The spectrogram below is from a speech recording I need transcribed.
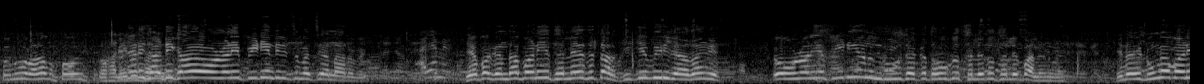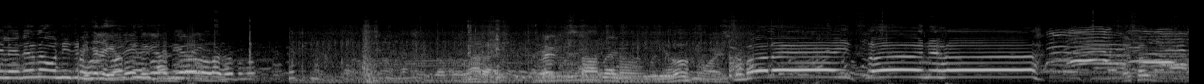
ਤੁਹਾਨੂੰ ਆਰਾਮ ਹੋ ਜਿਹੜੀ ਸਾਡੀ ਗਾਂ ਆਉਣ ਵਾਲੀ ਪੀੜ੍ਹੀਆਂ ਦੀ ਵੀ ਸਮੱਸਿਆ ਨਾ ਰਵੇ। ਜੇ ਆਪਾਂ ਗੰਦਾ ਪਾਣੀ ਥੱਲੇ ਇਸ ਧਰਤੀ 'ਚ ਵੀ ਰਿਜਾ ਦਾਂਗੇ ਤੇ ਆਉਣ ਵਾਲੀਆਂ ਪੀੜ੍ਹੀਆਂ ਨੂੰ ਜ਼ਰੂਰ ਦਿੱਕਤ ਹੋਊਗੀ ਥੱਲੇ ਤੋਂ ਥੱਲੇ ਪਾ ਲੈਣਗੇ। ਜਿੰਨਾ ਅਸੀਂ ਡੂੰਘਾ ਪਾਣੀ ਲੈਨੇ ਨਾ ਉਨੀ ਜਿਹੀ ਹੋਰ ਨਿਸ਼ਾਨੀ ਦਾ ਰੌਲਾ ਖਤਮ ਬੋਲੇ phone.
